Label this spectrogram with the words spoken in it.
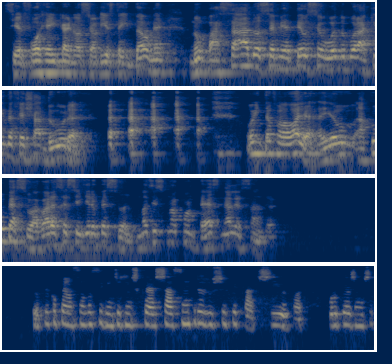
Se ele for reencarnacionista, então, né? No passado você meteu seu olho no buraquinho da fechadura. Ou então fala, olha, eu, a culpa é sua, agora você se vira pessoa. Mas isso não acontece, né, Alessandra? Eu fico pensando o seguinte: a gente quer achar sempre a justificativa por o que a gente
